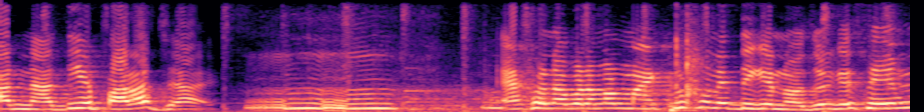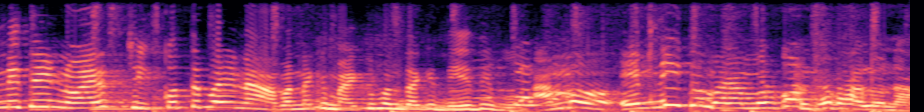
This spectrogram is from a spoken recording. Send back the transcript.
আর না দিয়ে পারা যায়? এখন আবার আমার মাইক্রোফোনের দিকে নজর গেছে। এমনিতেই নয়েজ ঠিক করতে পারি না আবার নাকি মাইক্রোফোন তাকে দিয়ে দিব। আম্মু এমনিই তোমার আমার কণ্ঠ ভালো না।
